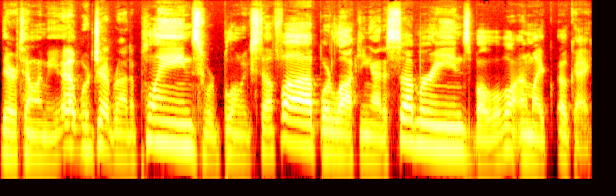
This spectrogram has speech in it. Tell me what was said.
they're telling me oh, we're jumping out of planes, we're blowing stuff up, we're locking out of submarines, blah blah blah. And I'm like, okay,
